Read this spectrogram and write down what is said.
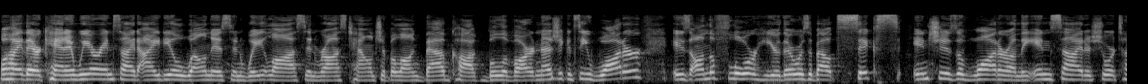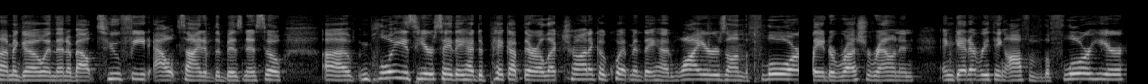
Well, hi there, Ken. We are inside Ideal Wellness and Weight Loss in Ross Township along Babcock Boulevard. And as you can see, water is on the floor here. There was about six inches of water on the inside a short time ago, and then about two feet outside of the business. So uh, employees here say they had to pick up their electronic equipment. They had wires on the floor. They had to rush around and, and get everything off of the floor here.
